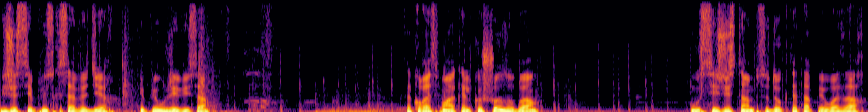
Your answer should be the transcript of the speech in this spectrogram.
Mais je sais plus ce que ça veut dire. Je sais plus où j'ai vu ça. Ça correspond à quelque chose ou pas? Ou c'est juste un pseudo que t'as tapé au hasard?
